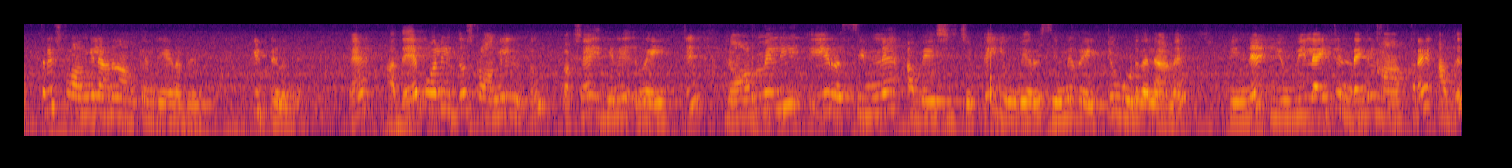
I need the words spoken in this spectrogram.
അത്ര സ്ട്രോങ്ങിലാണ് നമുക്ക് എന്ത് ചെയ്യണത്? കിട്ടുന്നത് ഏഹ് അതേപോലെ ഇത് സ്ട്രോങ്ങിൽ കിട്ടും. പക്ഷേ ഇതിന് റേറ്റ് നോർമലി ഈ റെസിനെ അപേക്ഷിച്ചിട്ട് യു വി റെസിന് റേറ്റും കൂടുതലാണ്. പിന്നെ യു വി ലൈറ്റ് ഉണ്ടെങ്കിൽ മാത്രമേ അത്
